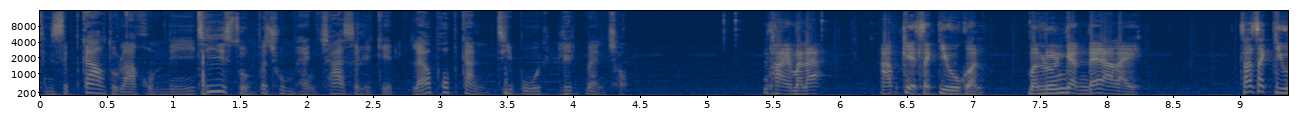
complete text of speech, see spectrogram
17-19 ตุลาคมนี้ที่ศูนย์ประชุมแห่งชาติเศรษฐกิจแล้วพบกันที่บูธ Litman Shop ไทยมาแล้วอัปเกรดสกิลก่อนมาลุ้นกันได้อะไร ถ้าสกิล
